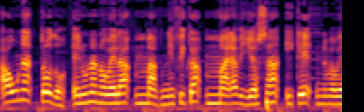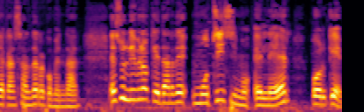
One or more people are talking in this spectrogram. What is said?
a una todo en una novela magnífica, maravillosa y que no me voy a cansar de recomendar. Es un libro que tardé muchísimo en leer, ¿por qué?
